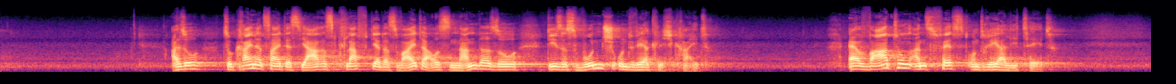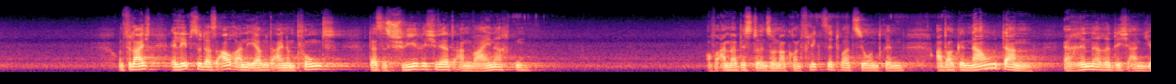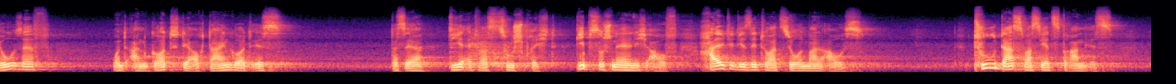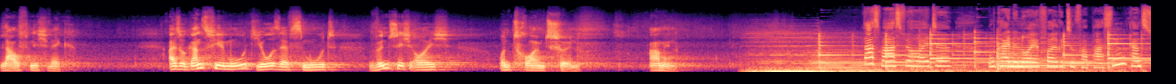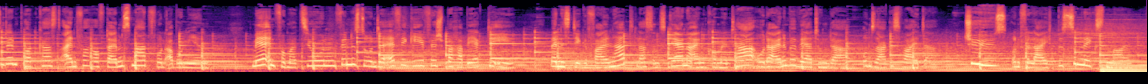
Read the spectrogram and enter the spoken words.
Also zu keiner Zeit des Jahres klafft ja das weiter auseinander, so dieses Wunsch und Wirklichkeit. Erwartung ans Fest und Realität. Und vielleicht erlebst du das auch an irgendeinem Punkt, dass es schwierig wird an Weihnachten. Auf einmal bist du in so einer Konfliktsituation drin. Aber genau dann erinnere dich an Josef und an Gott, der auch dein Gott ist, dass er dir etwas zuspricht. Gib so schnell nicht auf. Halte die Situation mal aus. Tu das, was jetzt dran ist. Lauf nicht weg. Also ganz viel Mut, Josefs Mut wünsche ich euch und träumt schön. Amen. Das war's für heute. Um keine neue Folge zu verpassen, kannst du den Podcast einfach auf deinem Smartphone abonnieren. Mehr Informationen findest du unter fegfischbacherberg.de. Wenn es dir gefallen hat, lass uns gerne einen Kommentar oder eine Bewertung da und sag es weiter. Tschüss und vielleicht bis zum nächsten Mal.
